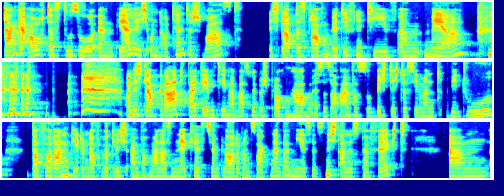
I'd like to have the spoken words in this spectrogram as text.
Danke auch, dass du so ähm, ehrlich und authentisch warst. Ich glaube, das brauchen wir definitiv ähm, mehr. und ich glaube, gerade bei dem Thema, was wir besprochen haben, ist es auch einfach so wichtig, dass jemand wie du da vorangeht und auch wirklich einfach mal aus dem Nähkästchen plaudert und sagt, ne, bei mir ist jetzt nicht alles perfekt. Ähm,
